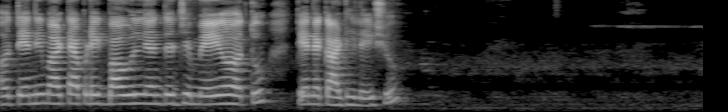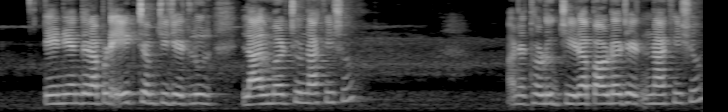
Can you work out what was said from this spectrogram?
હવે તેની માટે આપણે એક બાઉલની અંદર જે મેયો હતું તેને કાઢી લઈશું. તેની અંદર આપણે એક ચમચી જેટલું લાલ મરચું નાખીશું અને થોડુંક જીરા પાવડર જે નાખીશું.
